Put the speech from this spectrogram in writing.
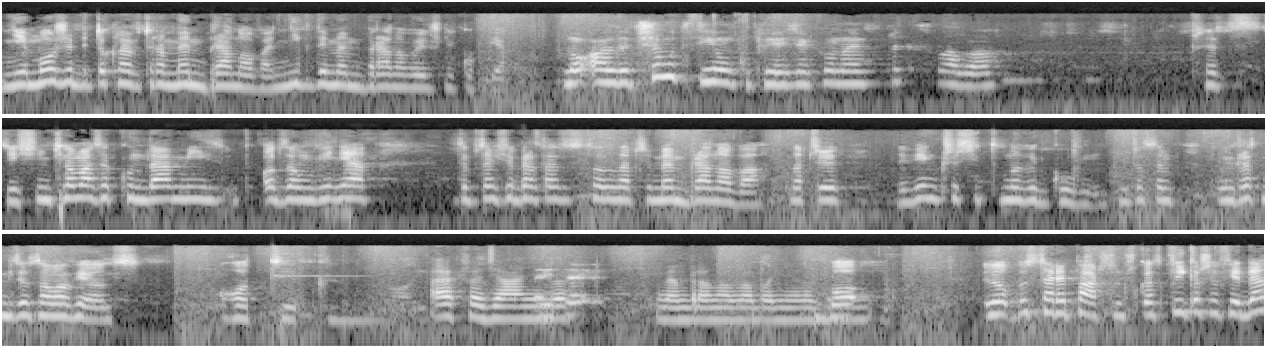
Nie może być to klawiatura membranowa. Nigdy membranowej już nie kupię. No ale czemu ty ją kupiłeś, jak ona jest tak słaba? Przed 10 sekundami od zamówienia zapytałem się brata, co to znaczy membranowa. Znaczy, większość to nowych gówn. Tymczasem mój brat mi to zamawiając. O ty gnoj. A jak to działa niby? Membranowa, bo nie rozumiem. Bo, no stary patrz, na przykład klikasz F1,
